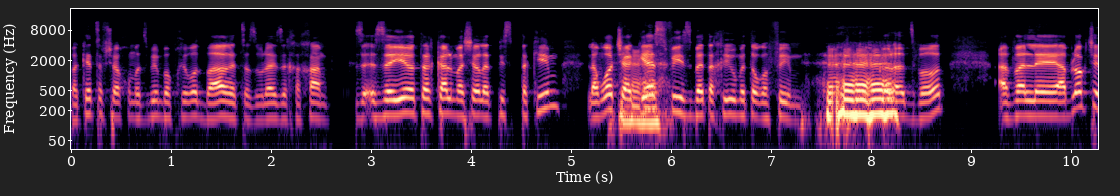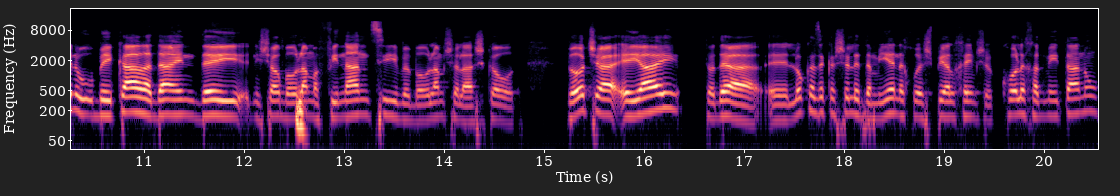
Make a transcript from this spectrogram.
בקצב שאנחנו מצביעים בבחירות בארץ, אז אולי זה חכם. זה, זה יהיה יותר קל מאשר להדפיס פתקים, למרות שה-gas fees בטח יהיו מטורפים, כל ההצבעות. אבל uh, הבלוקצ'יין הוא בעיקר עדיין די נשאר בעולם הפיננסי ובעולם של ההשקעות. בעוד שה-AI, אתה יודע, uh, לא כזה קשה לדמיין איך הוא ישפיע על חיים של כל אחד מאיתנו,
